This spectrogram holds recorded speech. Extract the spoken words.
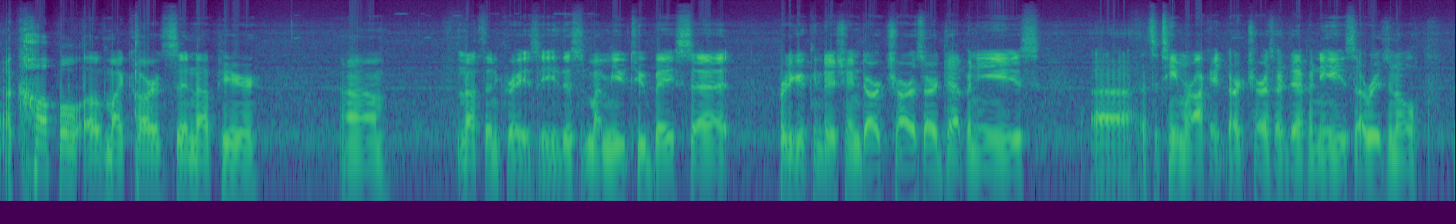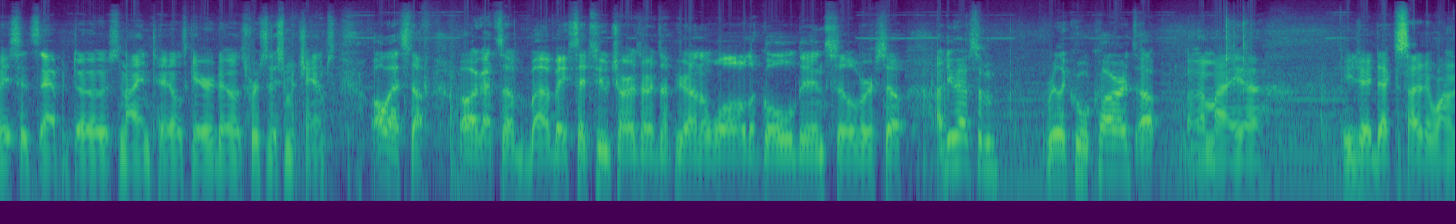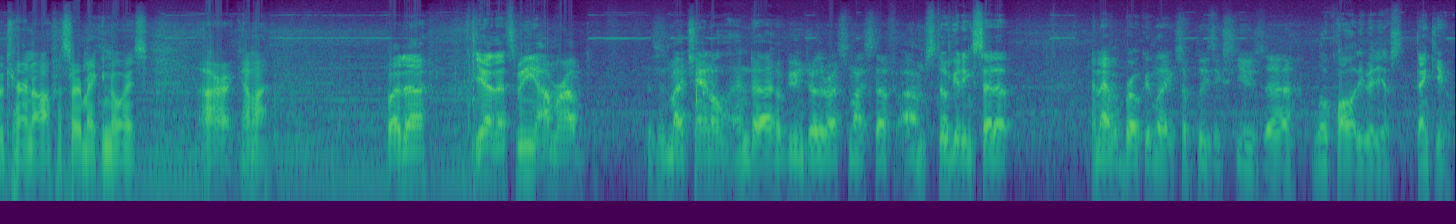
a couple of my cards sitting up here. Um, nothing crazy. This is my Mewtwo base set pretty good condition. Dark Charizard Japanese. Uh, that's a Team Rocket. Dark Charizard Japanese. Original base set Zapdos, Ninetales, Gyarados, first edition Machamps. All that stuff. Oh, I got some uh, base set 2 Charizards up here on the wall. The golden, silver. So, I do have some really cool cards up. Uh, my uh, DJ deck decided it wanted to turn off and start making noise. Alright, come on. But, uh, yeah, that's me. I'm Rob this is my channel and uh, I hope you enjoy the rest of my stuff. I'm still getting set up and I have a broken leg so please excuse uh, low quality videos. Thank you.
